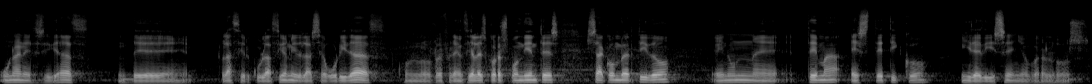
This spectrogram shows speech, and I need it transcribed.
una necesidad de la circulación y de la seguridad con los referenciales correspondientes, se ha convertido en un eh, tema estético y de diseño para los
